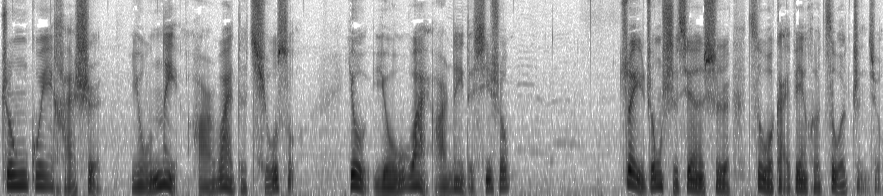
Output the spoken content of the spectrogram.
终归还是由内而外的求索，又由外而内的吸收。最终实现是自我改变和自我拯救。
